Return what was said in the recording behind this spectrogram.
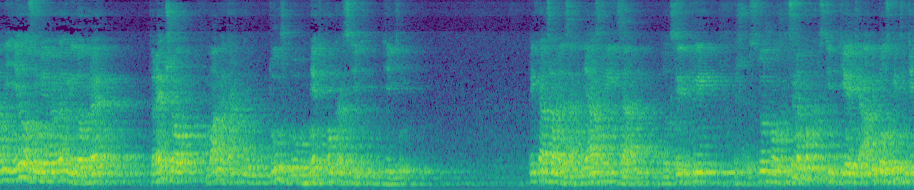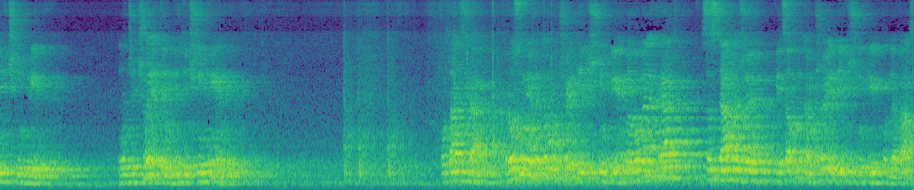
ani nerozumieme veľmi dobre, prečo máme takú túžbu hneď pokrstiť deti. Prichádzame za kniazmi, za, do cirkvi, s túžbou, chceme pokrstiť dieťa, aby bol zbytý dedičný hriech. Lenže čo je ten dedičný hriech? Otázka. Rozumieme tomu, čo je dedičný hriech? Lebo veľakrát sa stáva, že keď sa opýtam, čo je dedičný hriech podľa vás,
